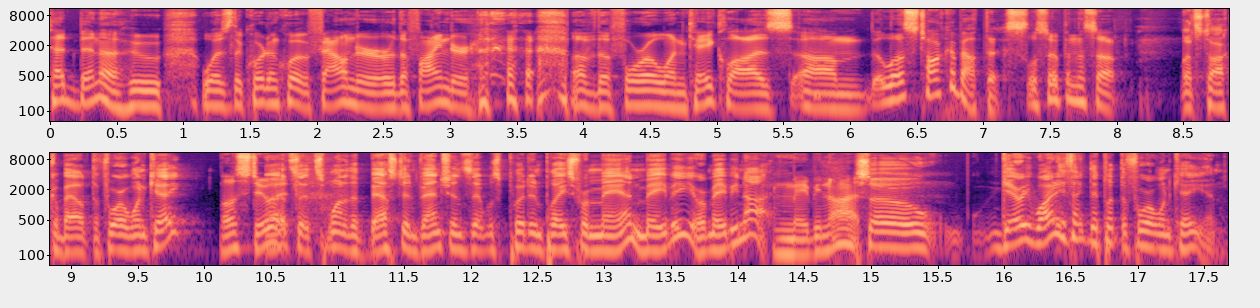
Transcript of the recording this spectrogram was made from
Ted Benna, who was the quote unquote founder or the finder of the 401k Um, let's talk about this. Let's open this up. Let's talk about the 401k. Let's do it. It's, it's one of the best inventions that was put in place for man, maybe or maybe not. Maybe not. So, Gary, why do you think they put the 401k in?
